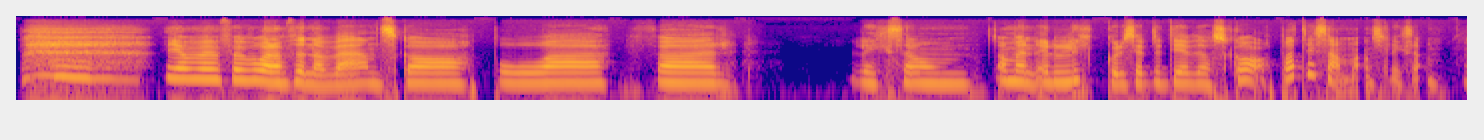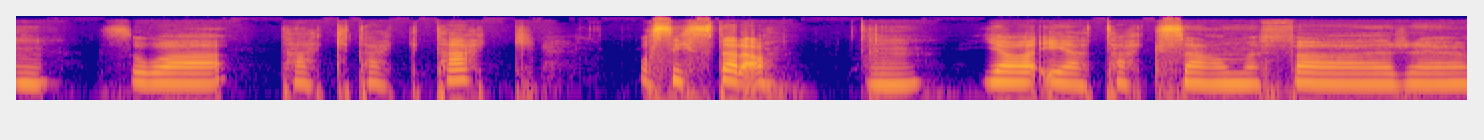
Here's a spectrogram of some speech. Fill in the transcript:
ja men för vår fina vänskap och för liksom, ja, men lyckoreceptet det vi har skapat tillsammans. Liksom. Mm. Så tack, tack, tack. Och sista då. Mm. Jag är tacksam för eh,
